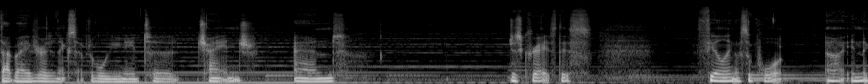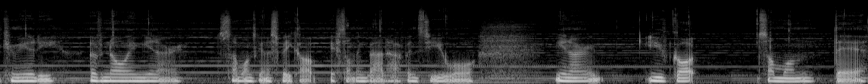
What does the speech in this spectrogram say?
that behavior isn't acceptable, you need to change. And just creates this feeling of support uh, in the community of knowing, you know, someone's going to speak up if something bad happens to you or, you know, you've got someone there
